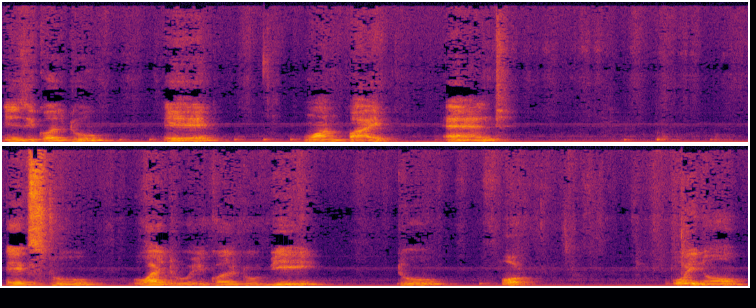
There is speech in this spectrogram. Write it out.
is equal to a 1 5 and x2 y2 equal to b to 4. We know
